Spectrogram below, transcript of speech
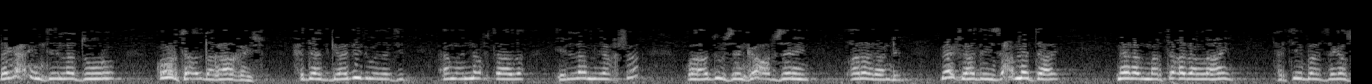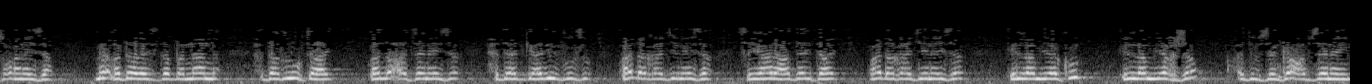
dhagax intii la tuuro goorta aada dhaqaaqayso. Haddaad gaadiid wadatid ama naftaada in lam yaksha waa hadduusan ka cabsanayn dararan dhib. Meeshu hadday saxmo tahay meelaad marta lahayn tartiib baad isaga soconaysaa meel haddaad haysta banaana haddaad lug tahay waad la xadsanaysaa haddaad gaadiid fuusho waad dhaqaajinaysaa sayaaro hadday tahay waad dhaqaajinaysaa in lam yakun in lam yaksha hadduusan ka cabsanayn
